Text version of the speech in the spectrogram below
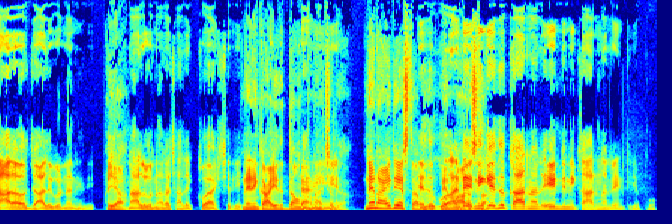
చాలా జాలిగుండని ఇది యా నాలుగున్నర చాలా ఎక్కువ యాక్చువల్లీ నేను ఇంకా ఐదు ఇద్దాం నేను ఐదు వేస్తా bro. ఎందుకు? నేను అంటే. నీకు ఎందుకు కారణాలు? ఏంటి నీ కారణాలు ఏంటి చెప్పు?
